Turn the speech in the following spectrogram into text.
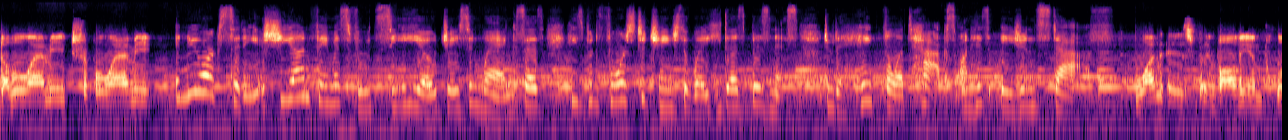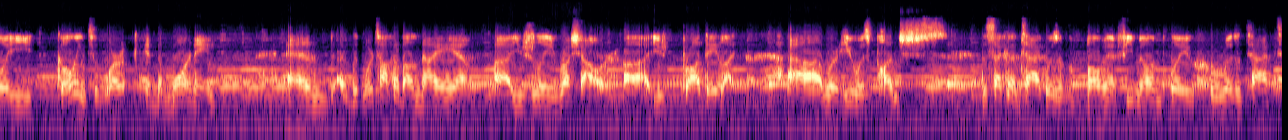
double whammy, triple whammy. In New York City, Xi'an Famous Foods CEO Jason Wang says he's been forced to change the way he does business due to hateful attacks on his Asian staff. One is involving employee going to work in the morning and we're talking about 9 a.m., uh, usually rush hour, uh, broad daylight, uh, where he was punched. The second attack was involving a female employee who was attacked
